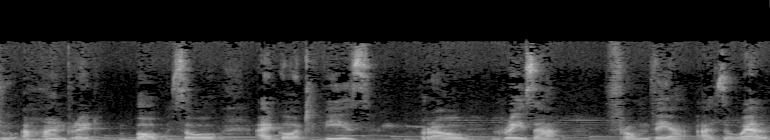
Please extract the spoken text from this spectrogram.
to a hundred bob. So i got these brow razor from there as well.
